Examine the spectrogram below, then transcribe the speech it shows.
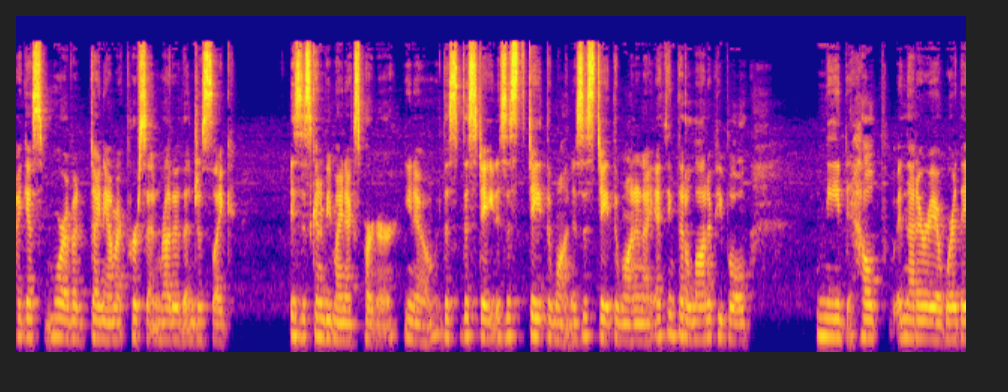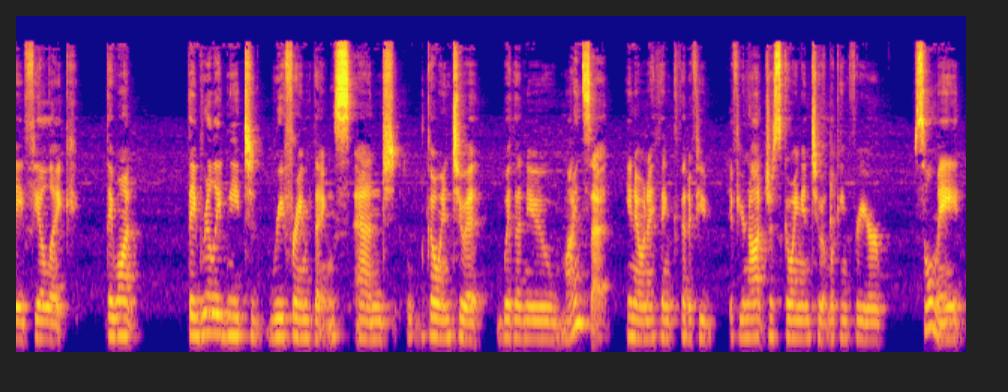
I guess more of a dynamic person rather than just like is this going to be my next partner? You know, this this date is this date the one? Is this date the one? And I, I think that a lot of people need help in that area where they feel like they want they really need to reframe things and go into it with a new mindset you know and i think that if you if you're not just going into it looking for your soulmate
